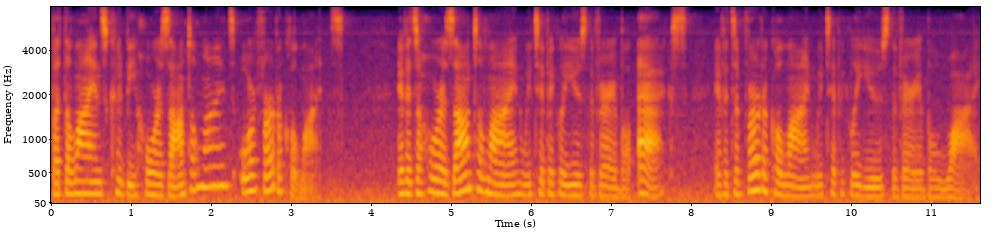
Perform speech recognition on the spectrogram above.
but the lines could be horizontal lines or vertical lines. If it's a horizontal line, we typically use the variable x. If it's a vertical line, we typically use the variable y.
